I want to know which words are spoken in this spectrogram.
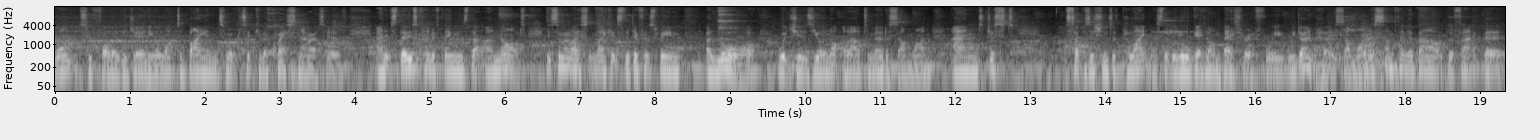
want to follow the journey or want to buy into a particular quest narrative. And it's those kind of things that are not, it's something like, like it's the difference between a law, which is you're not allowed to murder someone, and just suppositions of politeness that we'll all get on better if we, we don't hurt someone. There's something about the fact that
